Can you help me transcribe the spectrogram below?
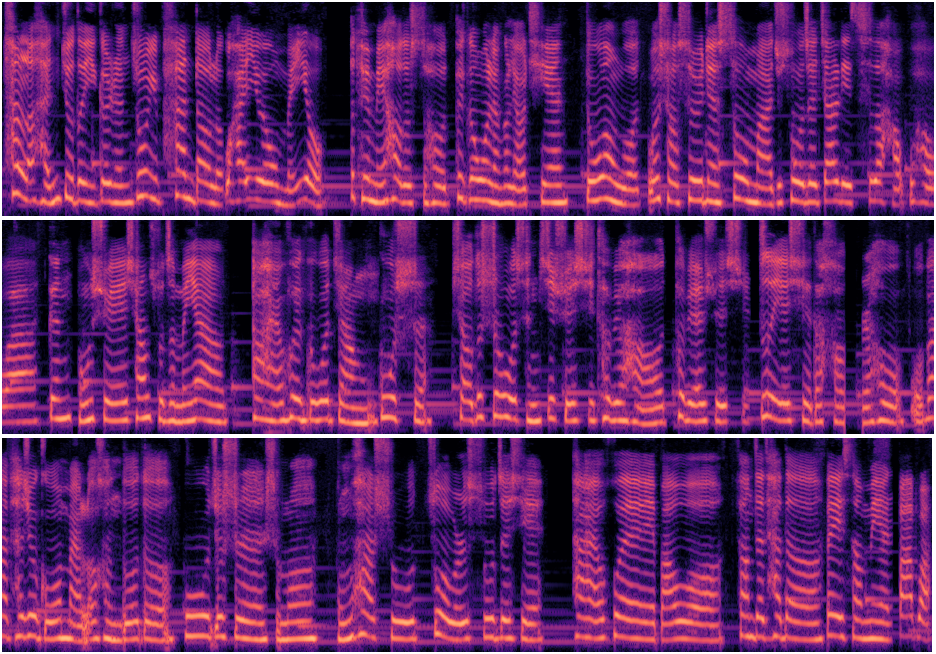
盼了很久的一个人终于盼到了。我还以为我没有。他腿没好的时候会跟我两个聊天，就问我我小时候有点瘦嘛，就说我在家里吃的好不好啊，跟同学相处怎么样。他还会给我讲故事。小的时候我成绩学习特别好，特别爱学习，字也写得好。然后我爸他就给我买了很多的书，就是什么童话书、作文书这些。他还会把我放在他的背上面。爸爸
